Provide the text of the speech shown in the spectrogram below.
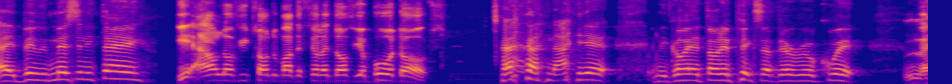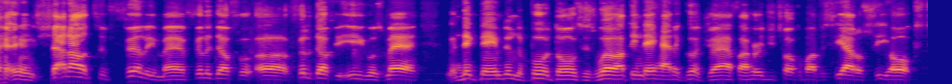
Hey, B, we miss anything? Yeah, I don't know if you talked about the Philadelphia Bulldogs. Not yet. Let me go ahead and throw their picks up there real quick. Man, shout out to Philly, man. Philadelphia, uh, Philadelphia Eagles, man. Nicknamed them the Bulldogs as well. I think they had a good draft. I heard you talk about the Seattle Seahawks.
